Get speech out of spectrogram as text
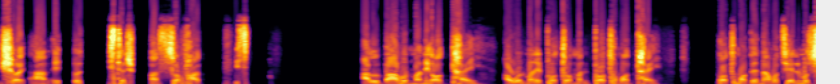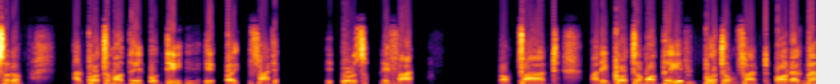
বিষয়, আর আল বাবুন মানে অধ্যায় আউল মানে প্রথম মানে প্রথম অধ্যায়। প্রথম অধ্যায়ের নাম হচ্ছে এলমুস সরফ আর প্রথম অধ্যায়ের মধ্যে কয়েকটি পাঠ দরস মানে প্রথম পাঠ মানে প্রথম অধ্যায়ের প্রথম পাঠ। মনে রাখবা,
